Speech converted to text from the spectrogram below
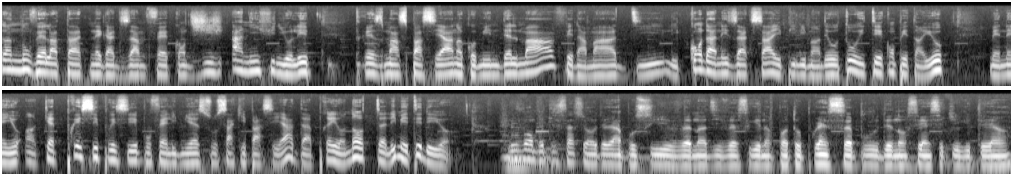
une nouvelle attaque nèg exam fait contre juge Annie Fignolé 13 mars passé dans la commune Delma. Fenama dit li condamné Zaksa et puis li mandé autorité compétent yo mener une enquête pressée pressée pour faire lumière sur ça qui passé d'après une note limitée de yo. Mouvement protestation de poursuivre dans diverses rues dans Port-au-Prince pour dénoncer l'insécurité. Hein.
